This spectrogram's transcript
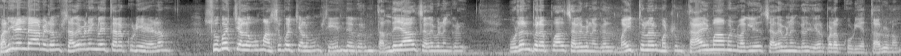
பனிரெண்டாம் இடம் செலவினங்களை தரக்கூடிய இடம். சுப செலவும் அசுப செலவும் சேர்ந்து வரும் தந்தையால் செலவினங்கள் உடன்பிறப்பால் செலவினங்கள் மைத்துனர் மற்றும் தாய்மாமன் வகையில் செலவினங்கள் ஏற்படக்கூடிய தருணம்.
